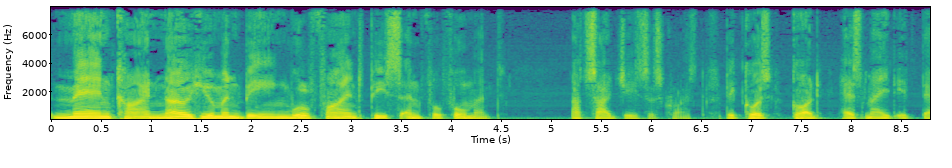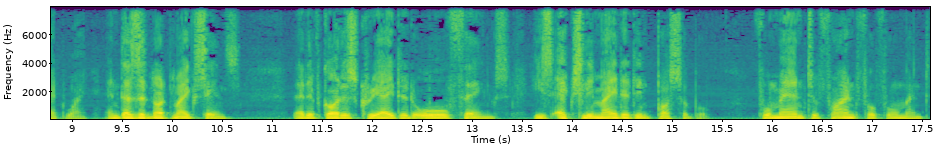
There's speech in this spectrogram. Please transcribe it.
mankind, no human being will find peace and fulfillment outside Jesus Christ because God has made it that way. And does it not make sense that if God has created all things, He's actually made it impossible for man to find fulfillment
